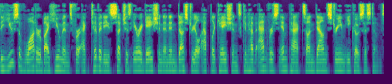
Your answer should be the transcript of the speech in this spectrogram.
The use of water by humans for activities such as irrigation and industrial applications can have adverse impacts on downstream ecosystems.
